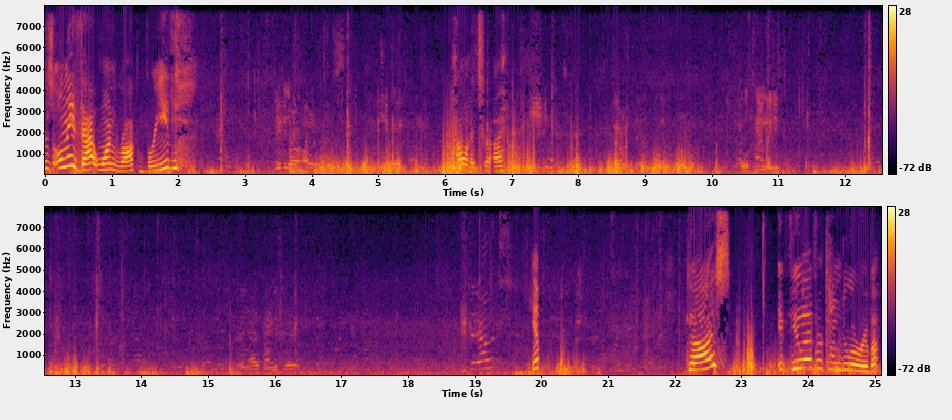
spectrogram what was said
Does only that one rock breathe? Maybe there are other ones. We should go and find them. I want to try. Where are they? I will climb with you. Hey guys, come this way. Yep. Guys, if you ever come to Aruba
